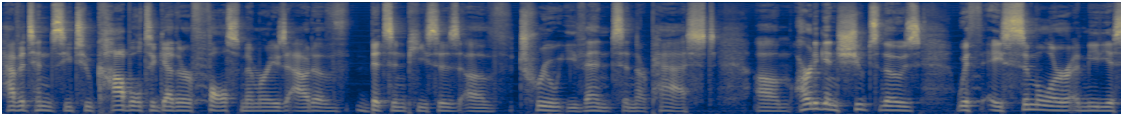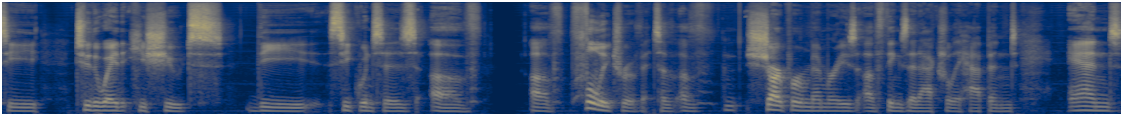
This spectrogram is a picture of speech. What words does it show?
have a tendency to cobble together false memories out of bits and pieces of true events in their past. Um, Hartigan shoots those with a similar immediacy to the way that he shoots the sequences of of fully true events, of, of sharper memories of things that actually happened. And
